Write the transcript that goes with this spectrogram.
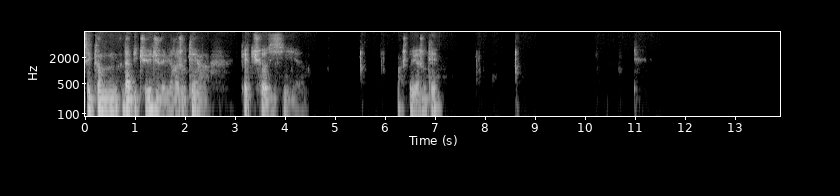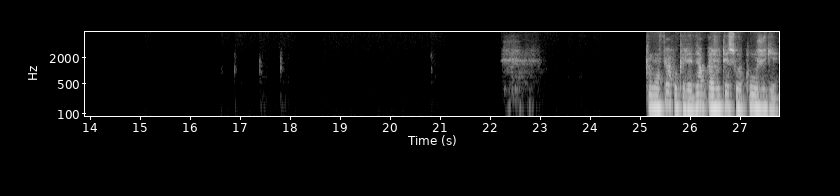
c'est comme d'habitude, je vais lui rajouter quelque chose ici. Je peux lui ajouter Comment faire pour que les verbes ajoutés soient conjugués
